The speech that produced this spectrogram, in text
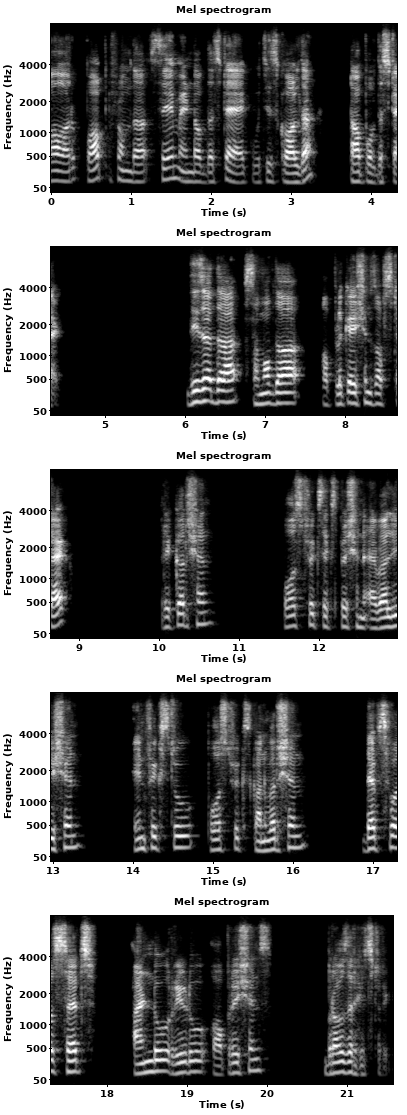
or popped from the same end of the stack, which is called the top of the stack. These are the some of the applications of stack, recursion, postfix expression evaluation, infix to postfix conversion, depth first search, undo, redo operations, browser history.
